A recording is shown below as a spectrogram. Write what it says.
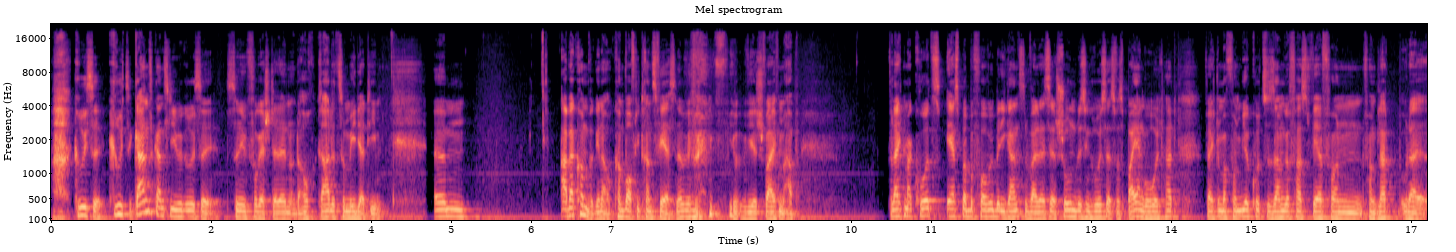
Ach, Grüße, Grüße, ganz, ganz liebe Grüße zu den Vorgestellern und auch gerade zum Mediateam. Ähm, aber kommen wir, genau, kommen wir auf die Transfers, ne? Wir, wir, wir schweifen ab. Vielleicht mal kurz, erstmal bevor wir über die ganzen, weil das ja schon ein bisschen größer ist, was Bayern geholt hat, vielleicht nochmal von mir kurz zusammengefasst, wer von, von, Glad, oder,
